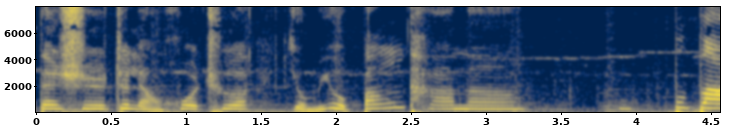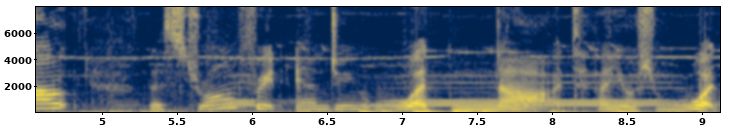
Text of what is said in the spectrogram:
但是这辆货车有没有帮他呢不帮， ？The strong freight engine would not，它又是 would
